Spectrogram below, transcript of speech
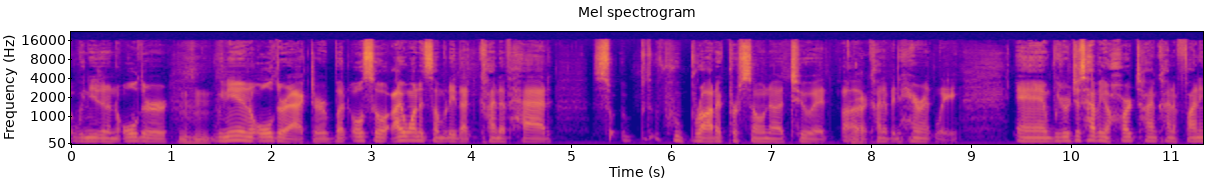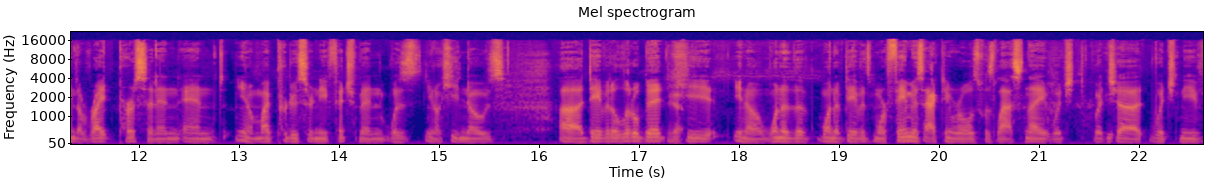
we needed an older, mm-hmm. we needed an older actor, but also I wanted somebody that kind of had, who brought a persona to it, uh, right. kind of inherently and we were just having a hard time kind of finding the right person and and you know my producer Niv Fichman was you know he knows uh, David a little bit. Yeah. He, you know, one of the one of David's more famous acting roles was Last Night, which which uh, which Niv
